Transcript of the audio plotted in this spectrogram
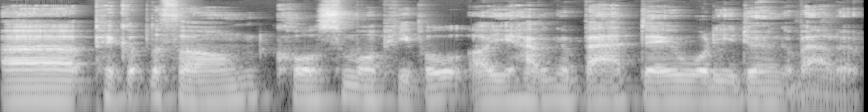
Uh, pick up the phone, call some more people. Are you having a bad day? What are you doing about it?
